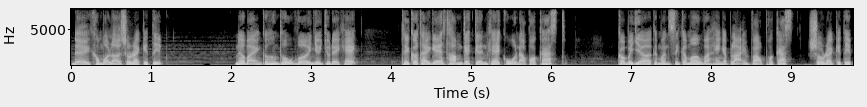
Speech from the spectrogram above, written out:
để không bỏ lỡ số ra kế tiếp nếu bạn có hứng thú với những chủ đề khác, thì có thể ghé thăm các kênh khác của Quần đảo Podcast. Còn bây giờ thì mình xin cảm ơn và hẹn gặp lại vào podcast show ra kế tiếp.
